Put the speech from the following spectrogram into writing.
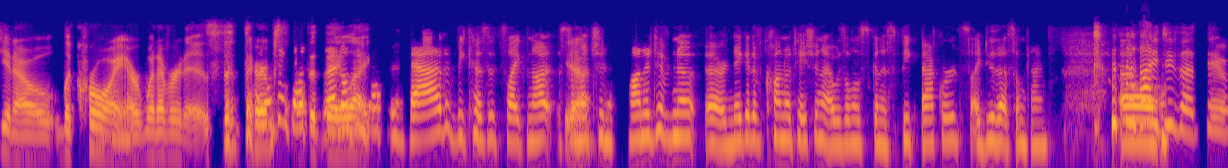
you know, LaCroix or whatever it is that they're don't think that I don't like. think that's bad because it's like not so Yeah. much a connotative note or negative connotation. I was almost going to speak backwards. I do that sometimes. I Uh, do that too.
